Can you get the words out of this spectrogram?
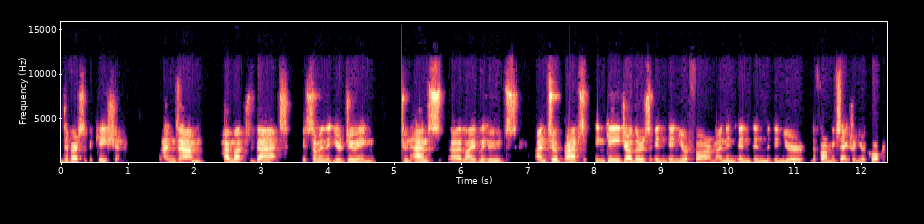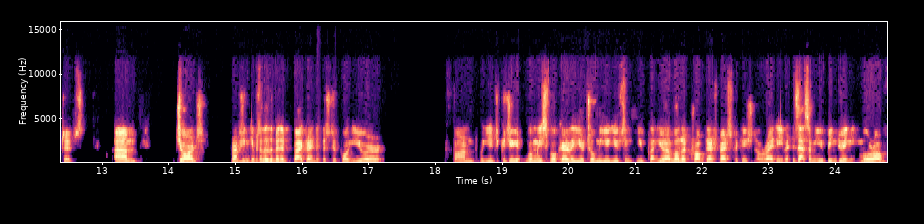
diversification and um, how much that is something that you're doing to enhance uh, livelihoods and to perhaps engage others in, in your farm and in, in, in, in your the farming sector and your cooperatives. Um, George, perhaps you can give us a little bit of background as to what your farm because you, you, when we spoke earlier you told me you you think you you have a lot of crop diversification already but is that something you've been doing more of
